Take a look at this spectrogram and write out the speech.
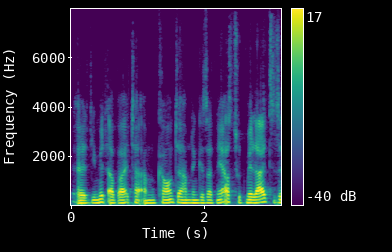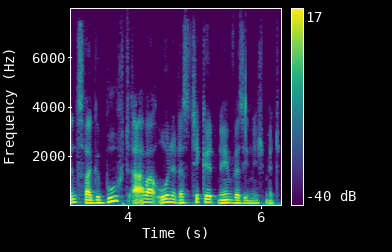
äh, die Mitarbeiter am Counter haben dann gesagt, naja, es tut mir leid, Sie sind zwar gebucht, aber ohne das Ticket nehmen wir Sie nicht mit.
